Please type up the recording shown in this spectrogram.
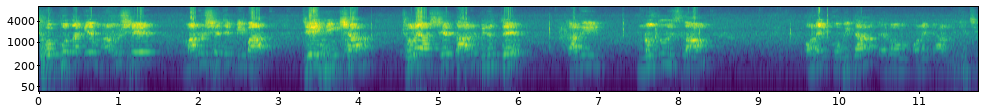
সভ্যতাকে মানুষের মানুষের যে বিবাদ, যে হিংসা চলে আসছে, তার বিরুদ্ধে কাজী নজরুল ইসলাম অনেক কবিতা এবং অনেক গান লিখেছে।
